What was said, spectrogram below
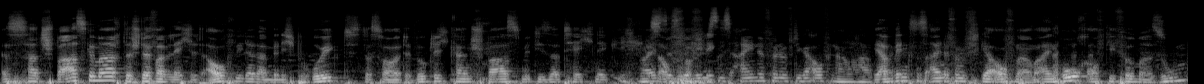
es hat Spaß gemacht. Der Stefan lächelt auch wieder, dann bin ich beruhigt. Das war heute wirklich kein Spaß mit dieser Technik. Ich weiß, Ist auch dass wir wenigstens eine vernünftige Aufnahme haben. Wir haben wenigstens eine vernünftige Aufnahme. Ein Hoch auf die Firma Zoom.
